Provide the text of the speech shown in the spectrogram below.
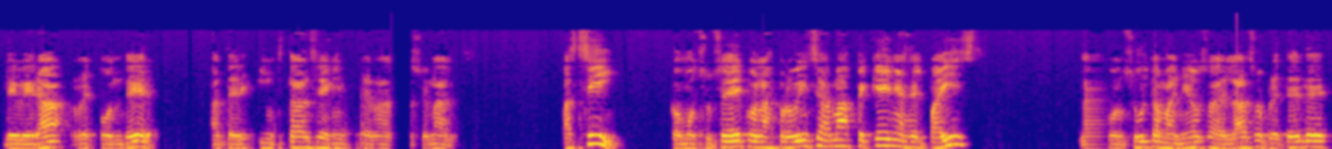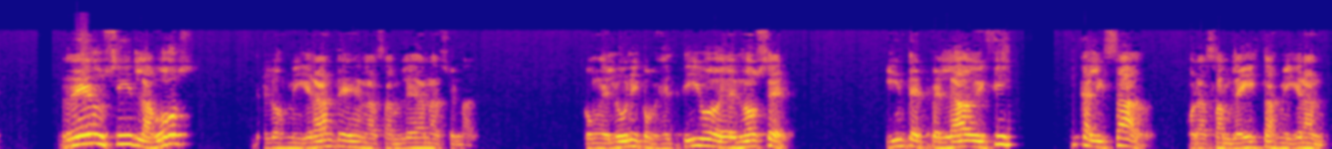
Deberá responder ante instancias internacionales. Así como sucede con las provincias más pequeñas del país, la consulta mañosa de Lazo pretende reducir la voz de los migrantes en la Asamblea Nacional, con el único objetivo de no ser interpelado y fiscalizado por asambleístas migrantes.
